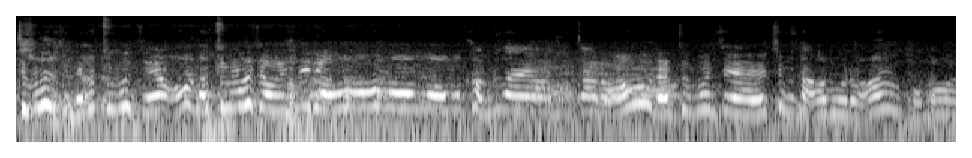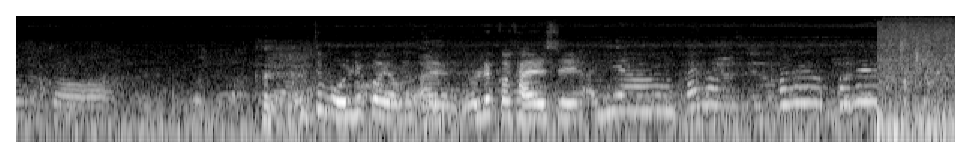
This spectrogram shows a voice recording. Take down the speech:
두 번째 내가 두 번째야 어 나 두 번째 웬일이야 어머 어머 어머 어머 감사해요 진짜로 어 나 두 번째야 여자친구 다음으로 아유 고마워 진짜 유튜브 올릴 거야 영 아니 올릴 거 가열씨 안녕 가요 가요 가요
